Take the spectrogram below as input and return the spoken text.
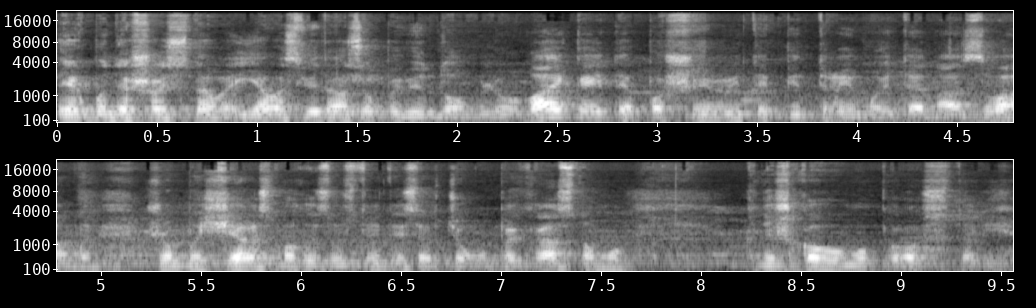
Як буде щось нове, я вас відразу повідомлю. Лайкайте, поширюйте, підтримуйте нас з вами, щоб ми ще раз могли зустрітися в цьому прекрасному книжковому просторі.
